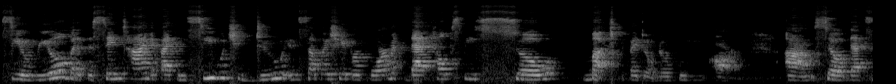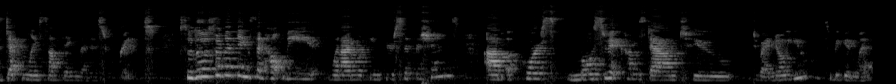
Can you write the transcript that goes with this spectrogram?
see a reel, but at the same time, if I can see what you do in some way, shape, or form, that helps me so much if I don't know who you are. Um, so that's definitely something that is great. So those are the things that help me when I'm looking through submissions. Um, of course, most of it comes down to, do I know you to begin with?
